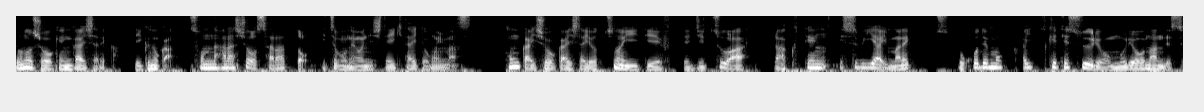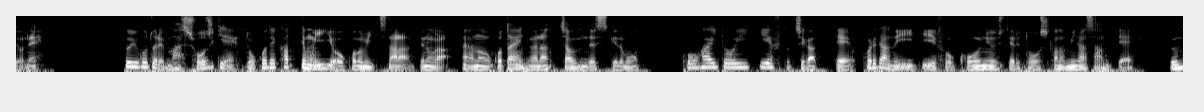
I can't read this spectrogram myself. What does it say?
どの証券会社で買っていくのか、そんな話をさらっといつものようにしていきたいと思います。今回紹介した4つの ETF って実は楽天、SBI、マネックス、どこでも買い付け手数料無料なんですよね。ということで、まあ正直ね、どこで買ってもいいよ、この3つならっていうのが、あの、答えにはなっちゃうんですけども、高配当 ETF と違って、これらの ETF を購入している投資家の皆さんって、分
